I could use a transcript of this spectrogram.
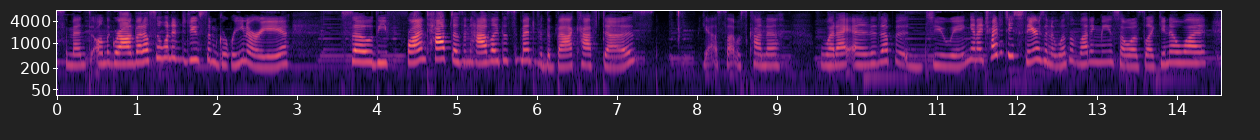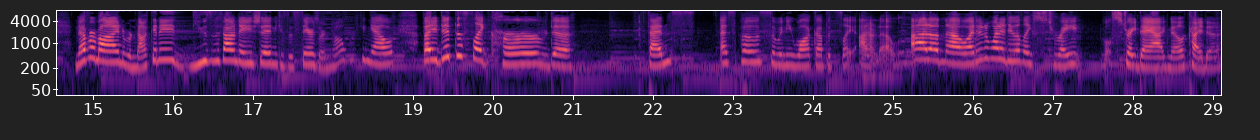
cement on the ground. But I also wanted to do some greenery. So the front half doesn't have like the cement, but the back half does. Yes, that was kind of what I ended up doing. And I tried to do stairs and it wasn't letting me, so I was like, you know what? Never mind, we're not gonna use the foundation because the stairs are not working out. But I did this like curved uh, fence, I suppose, so when you walk up, it's like, I don't know. I don't know. I didn't want to do it like straight, well, straight diagonal, kinda.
